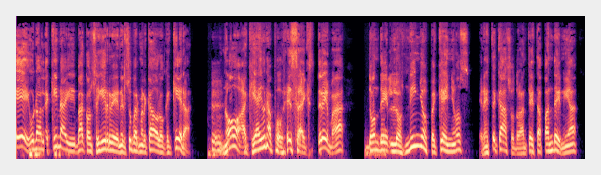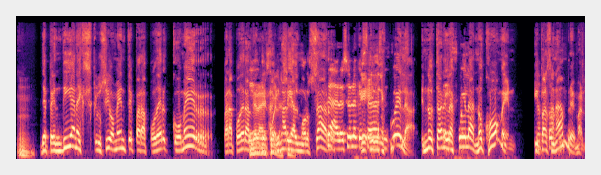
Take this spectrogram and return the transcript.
eh, uno a la esquina y va a conseguir en el supermercado lo que quiera. ujú. No, aquí hay una pobreza extrema donde los niños pequeños, en este caso durante esta pandemia, Mm. dependían exclusivamente para poder comer, para poder De escuela, y sí. almorzar Claro, eso es lo que eh, en la escuela. No están en la Es- escuela, no comen y pasan hambre, hermano.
